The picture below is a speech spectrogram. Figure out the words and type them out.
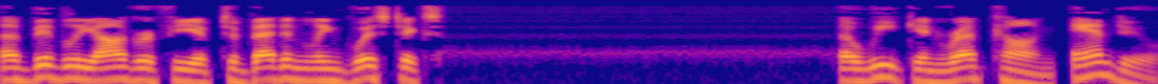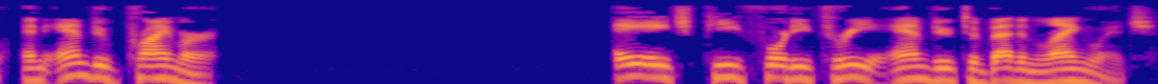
A bibliography of Tibetan linguistics. A Week in Rebkong, Amdo, an Amdo primer. AHP 43 Amdo Tibetan language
